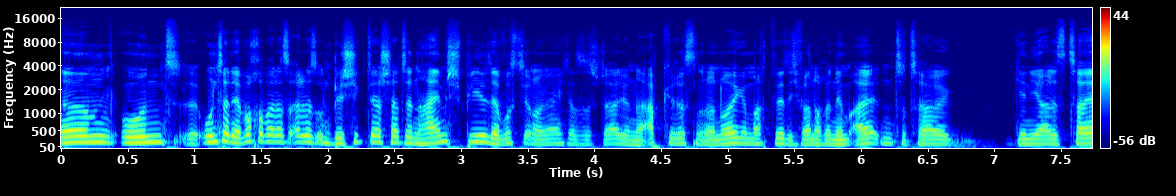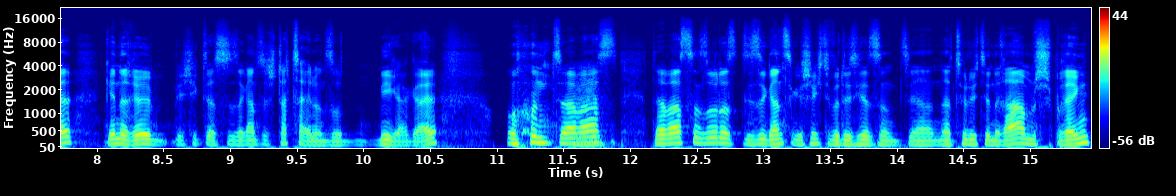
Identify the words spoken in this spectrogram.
Ähm, und äh, unter der Woche war das alles und Besiktas hatte ein Heimspiel. Da wusste ich auch noch gar nicht, dass das Stadion da abgerissen oder neu gemacht wird. Ich war noch in dem alten, total geniales Teil. Generell Besiktas, dieser ganze Stadtteil und so, mega geil. Und da Mhm. war es da war's dann so, dass diese ganze Geschichte würde jetzt ja, natürlich den Rahmen sprengen.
